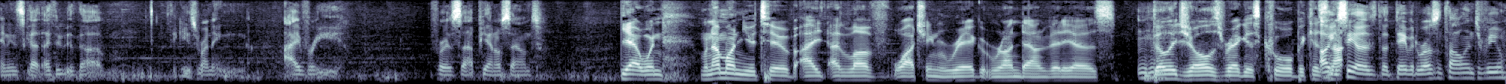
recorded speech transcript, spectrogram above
and he's got I think the, um, he's running Ivory for his uh, piano sound. Yeah, when when I'm on YouTube, I, I love watching rig rundown videos. Billy Joel's rig is cool because Mm-hmm. Oh, you see uh, the David Rosenthal interview?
